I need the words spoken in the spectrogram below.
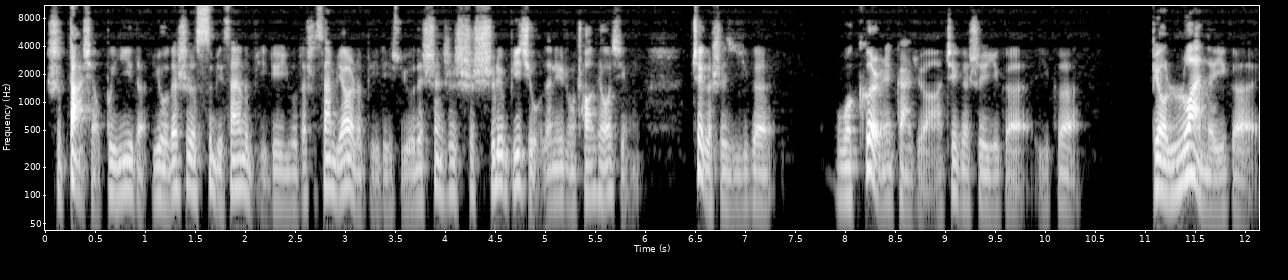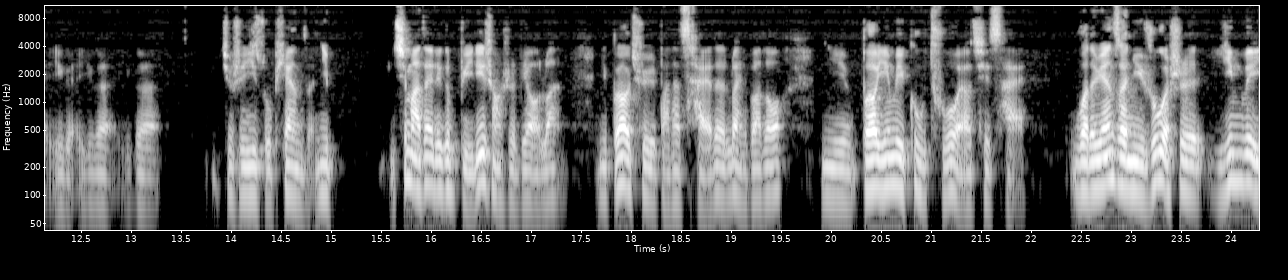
是大小不一的，有的是四比三的比例，有的是三比二的比例，有的甚至是十六比九的那种长条形。这个是一个我个人感觉啊，这个是一个一个比较乱的一个一个一个一个，就是一组片子。你起码在这个比例上是比较乱，你不要去把它裁的乱七八糟，你不要因为构图我要去裁。我的原则，你如果是因为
